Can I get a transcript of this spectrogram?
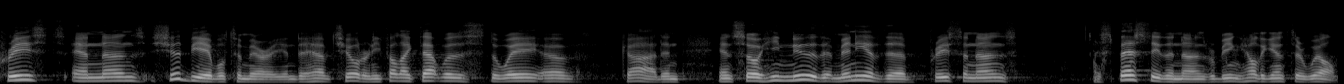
priests and nuns should be able to marry and to have children. He felt like that was the way of God. And, and so he knew that many of the priests and nuns, especially the nuns, were being held against their will.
